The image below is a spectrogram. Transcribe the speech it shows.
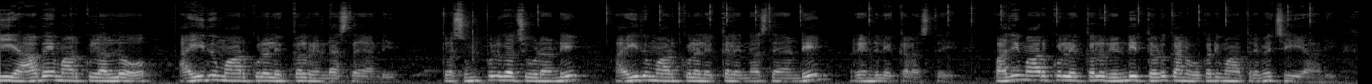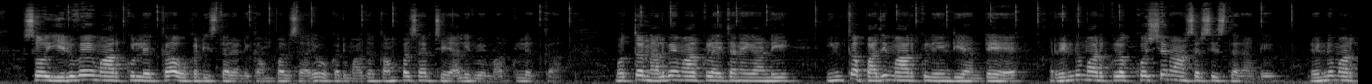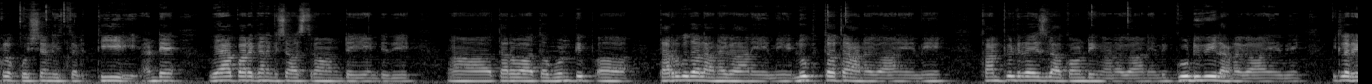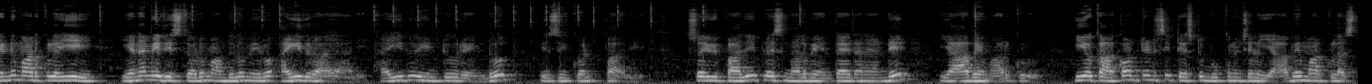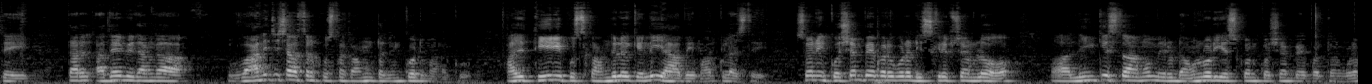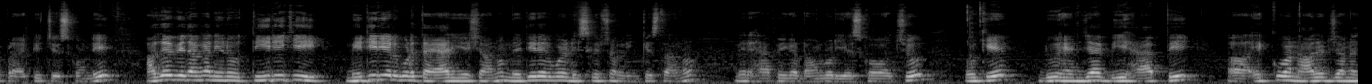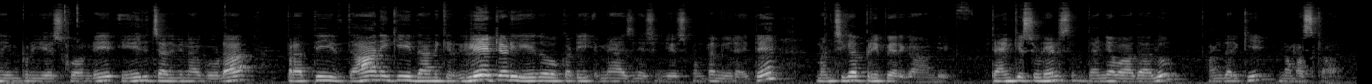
ఈ యాభై మార్కులలో ఐదు మార్కుల లెక్కలు రెండు వస్తాయండి ఇక్కడ సింపుల్గా చూడండి. ఐదు మార్కుల లెక్కలు ఎన్ని వస్తాయండి? రెండు లెక్కలు వస్తాయి. పది మార్కుల లెక్కలు రెండు ఇస్తాడు కానీ ఒకటి మాత్రమే చేయాలి. సో ఇరవై మార్కుల లెక్క ఒకటి ఇస్తాడండి కంపల్సరీ. ఒకటి మాత్రం కంపల్సరీ చేయాలి ఇరవై మార్కుల లెక్క. మొత్తం నలభై మార్కులు అయితేనే కానీ ఇంకా పది మార్కులు ఏంటి అంటే రెండు మార్కుల క్వశ్చన్ ఆన్సర్స్ ఇస్తారండి రెండు మార్కుల క్వశ్చన్ ఇస్తాడు థీరీ అంటే వ్యాపార గణక శాస్త్రం అంటే ఏంటిది? తర్వాత ఒంటి తరుగుదల అనగానేమి లుప్తత అనగానేమి కంప్యూటరైజ్డ్ అకౌంటింగ్ అనగానేమి గుడ్ విల్ అనగానేమి ఇట్లా రెండు మార్కులు అయ్యి ఎనిమిది ఇస్తాడు అందులో మీరు ఐదు రాయాలి. ఐదు ఇంటూ రెండు ఈజ్ ఈక్వల్ పది. సో ఇవి పది ప్లస్ నలభై ఎంత అవుతాయండి? యాభై మార్కులు. ఈ యొక్క అకౌంటెన్సీ టెక్స్ట్ బుక్ నుంచి యాభై మార్కులు వస్తాయి. తర్ అదే విధంగా వాణిజ్య శాస్త్ర పుస్తకం ఉంటుంది ఇంకోటి మనకు. అది థీరీ పుస్తకం అందులోకి వెళ్ళి యాభై మార్కులు వస్తాయి. సో నేను క్వశ్చన్ పేపర్ కూడా డిస్క్రిప్షన్లో లింక్ ఇస్తాను. మీరు డౌన్లోడ్ చేసుకొని క్వశ్చన్ పేపర్తో కూడా ప్రాక్టీస్ చేసుకోండి. అదే విధంగా నేను థీరీకి మెటీరియల్ కూడా తయారు చేశాను. మెటీరియల్ కూడా డిస్క్రిప్షన్ లింక్ ఇస్తాను. మీరు హ్యాపీగా డౌన్లోడ్ చేసుకోవచ్చు. Okay do enjoy be happy ఎక్కువ నాలెడ్జ్ అనేది ఇంప్రూవ్ చేసుకోండి. ఏది చదివినా కూడా ప్రతి దానికి దానికి రిలేటెడ్ ఏదో ఒకటి ఇమాజినేషన్ చేసుకుంటా మీరైతే మంచిగా ప్రిపేర్ కావండి థ్యాంక్ యూ స్టూడెంట్స్ ధన్యవాదాలు. అందరికీ నమస్కారం.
